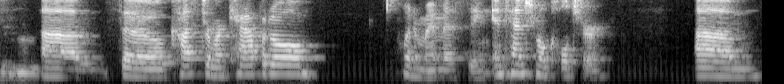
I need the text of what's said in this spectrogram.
mm-hmm. um, so customer capital what am i missing intentional culture um,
